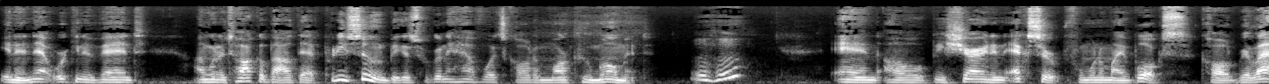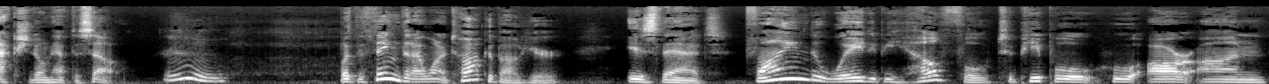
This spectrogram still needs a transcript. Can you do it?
in a networking event, I'm going to talk about that pretty soon because we're going to have what's called a Marcoux moment. Mm-hmm. And I'll be sharing an excerpt from one of my books called Relax, You Don't Have to Sell. Mm. But the thing that I want to talk about here is that find a way to be helpful to people who are on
